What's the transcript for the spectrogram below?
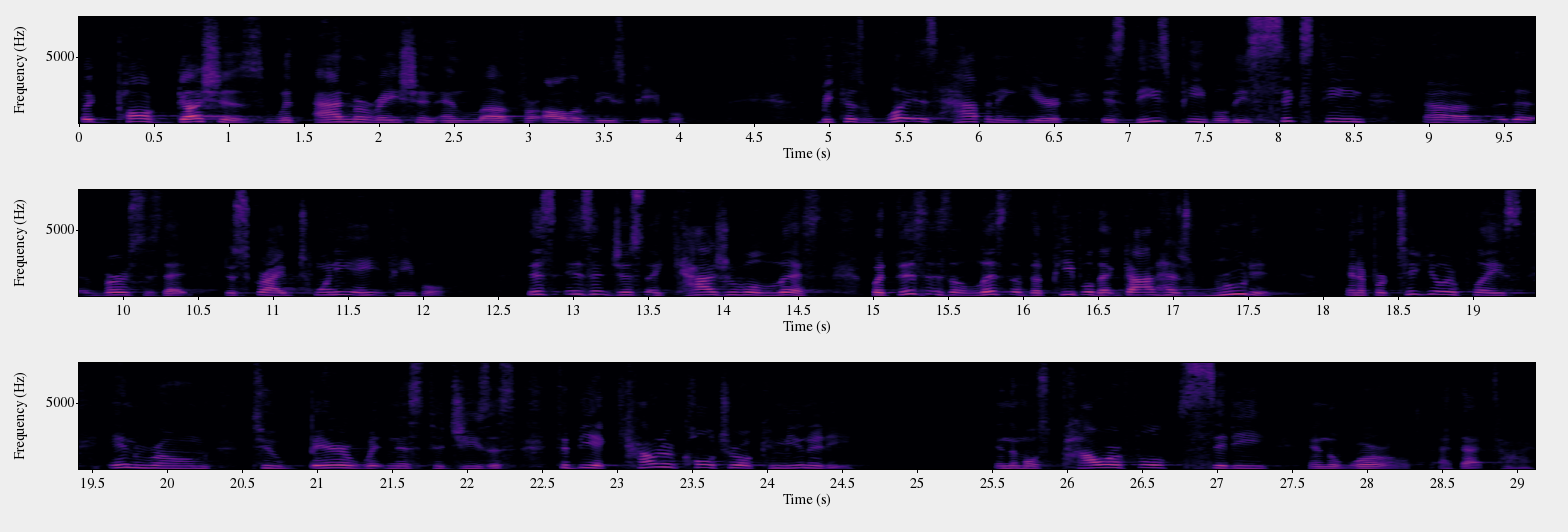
But Paul gushes with admiration and love for all of these people. Because what is happening here is these people, these 16 um, the verses that describe 28 people, this isn't just a casual list, but this is a list of the people that God has rooted in a particular place in Rome to bear witness to Jesus, to be a countercultural community in the most powerful city in the world at that time.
